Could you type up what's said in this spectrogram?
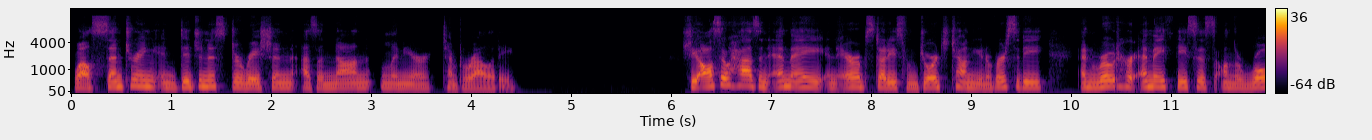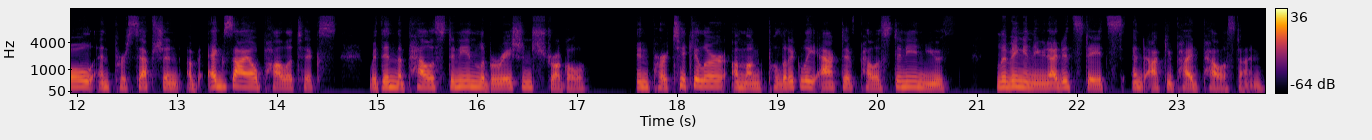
while centering Indigenous duration as a non-linear temporality. She also has an MA in Arab Studies from Georgetown University and wrote her MA thesis on the role and perception of exile politics within the Palestinian liberation struggle in particular among politically active Palestinian youth living in the United States and occupied Palestine.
